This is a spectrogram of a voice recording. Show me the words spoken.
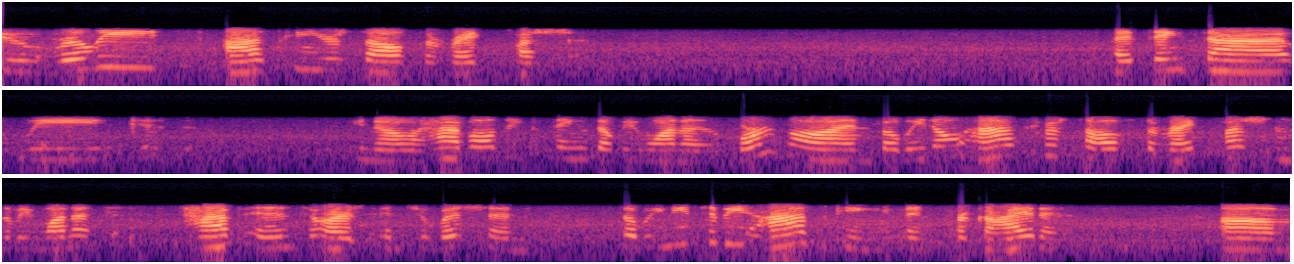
to really asking yourself the right questions. I think that we you know, have all these things that we want to work on, but we don't ask ourselves the right questions we want to tap into our intuition. So we need to be asking for guidance, um,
